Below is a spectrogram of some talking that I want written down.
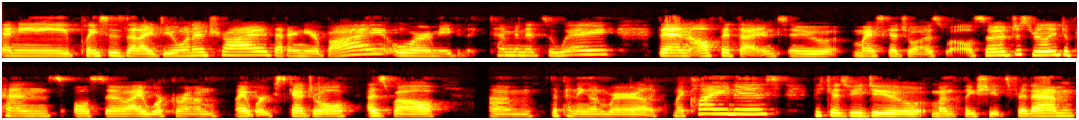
any places that I do want to try that are nearby or maybe like 10 minutes away, then I'll fit that into my schedule as well. So it just really depends. Also, I work around my work schedule as well um, depending on where like my client is because we do monthly shoots for them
